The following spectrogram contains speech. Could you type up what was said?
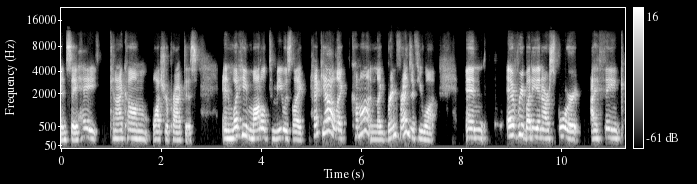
and say, Hey, can I come watch your practice? And what he modeled to me was like, heck yeah, like, come on, like, bring friends if you want. And everybody in our sport, I think,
